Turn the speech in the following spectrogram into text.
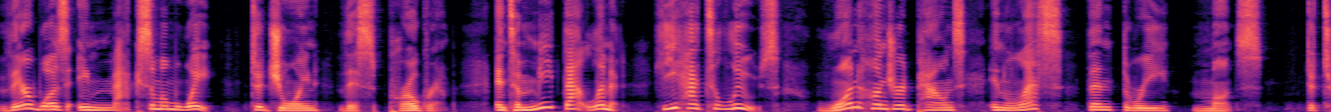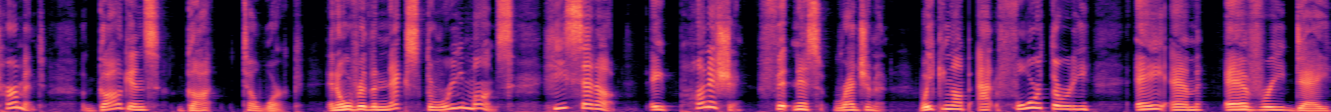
There was a maximum weight to join this program. And to meet that limit, he had to lose 100 pounds in less than three months. Determined, Goggins got to work. And over the next three months, he set up a punishing fitness regimen. Waking up at 4:30 a.m. every day,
